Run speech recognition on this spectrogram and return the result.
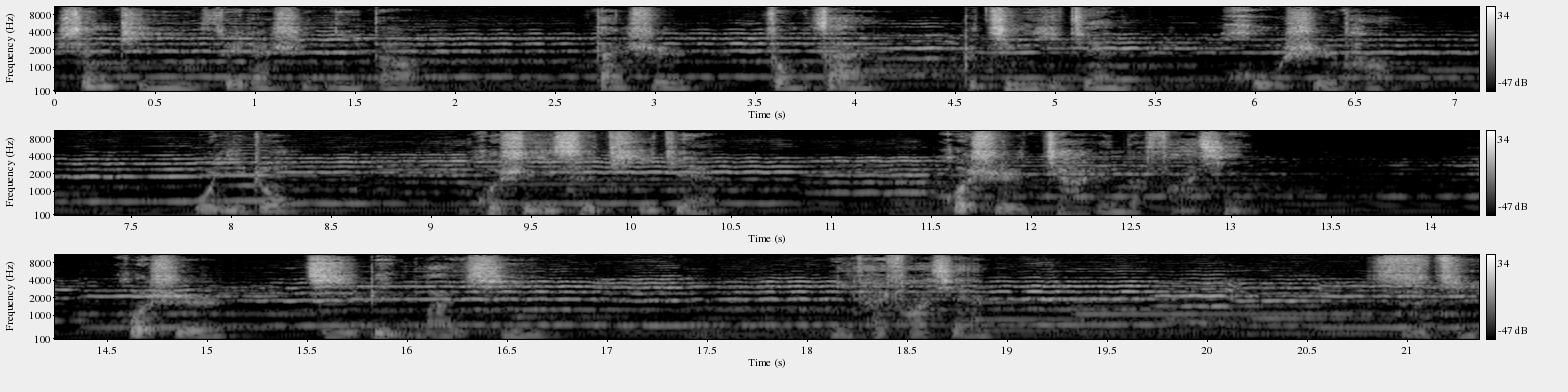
身体虽然是你的，但是总在不经意间。忽视它，无意中，或是一次体检，或是家人的发现，或是疾病来袭，你才发现自己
